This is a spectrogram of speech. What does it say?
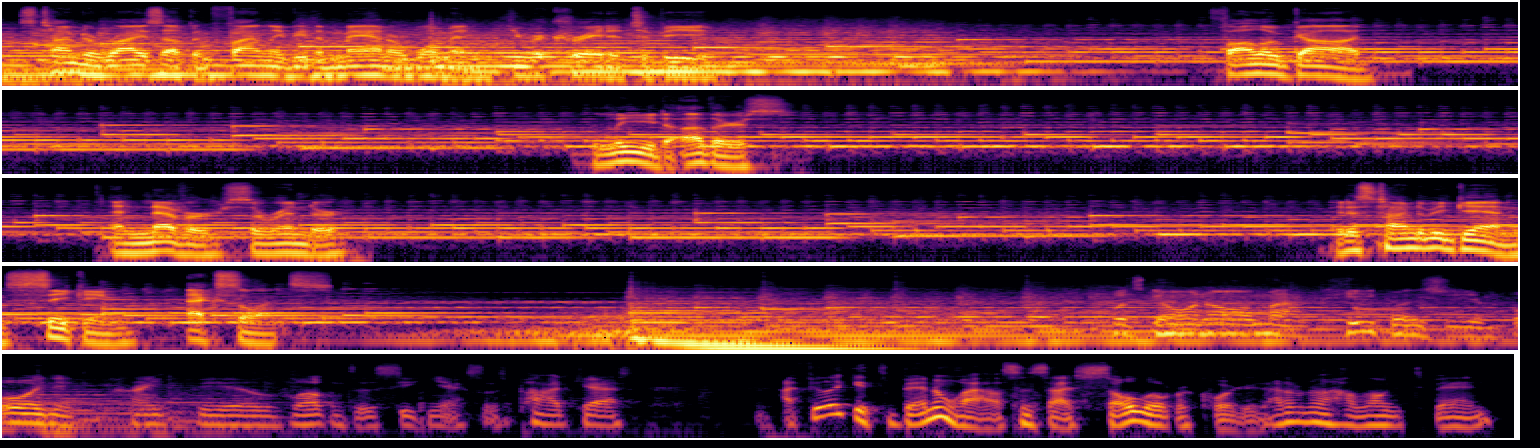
It's time to rise up and finally be the man or woman you were created to be. Follow God. Lead others. And never surrender. It is time to begin seeking excellence. What's going on, my people? This is your boy, Nick Crankfield. Welcome to the Seeking Excellence podcast. I feel like it's been a while since I solo recorded. I don't know how long it's been.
